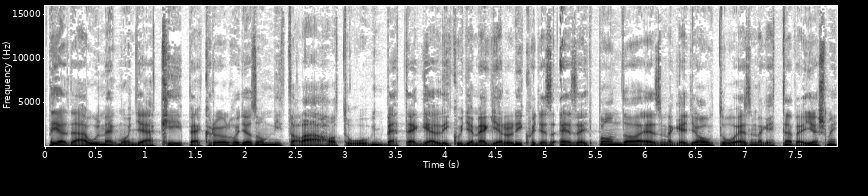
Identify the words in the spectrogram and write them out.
Például megmondják képekről, hogy azon mi található, betegellik, ugye megjelölik, hogy ez, ez egy panda, ez meg egy autó, ez meg egy teve, ilyesmi.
